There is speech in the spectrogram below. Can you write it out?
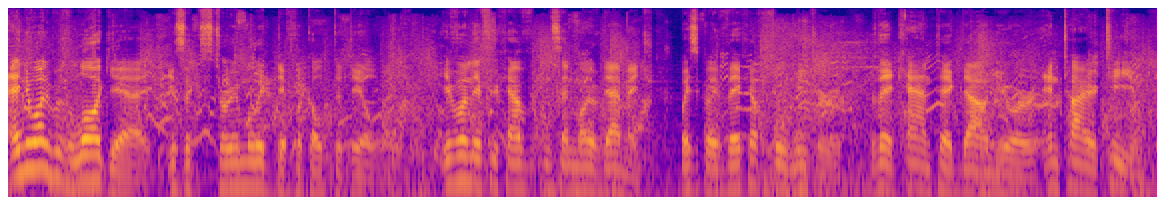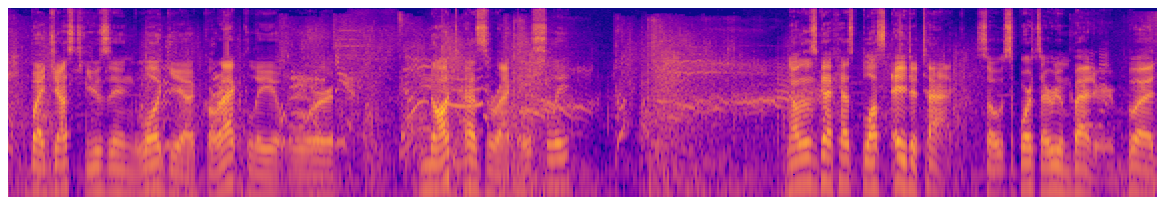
Anyone with Logia is extremely difficult to deal with. Even if you have insane amount of damage, basically if they have full meter, they can take down your entire team by just using Logia correctly or not as recklessly. Now this guy has plus 8 attack, so supports are even better, but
